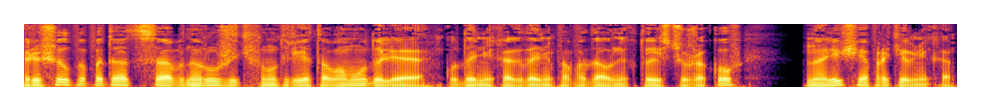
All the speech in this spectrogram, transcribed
решил попытаться обнаружить внутри этого модуля, куда никогда не попадал никто из чужаков, наличие противника,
